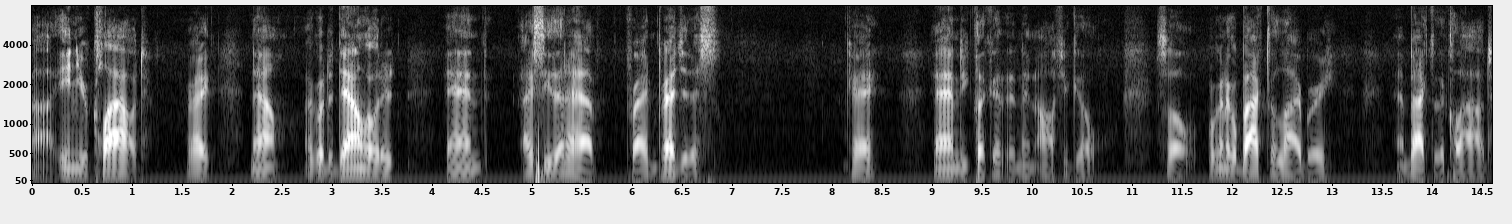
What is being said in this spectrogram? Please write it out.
uh, in your cloud, right? Now, I go to download it, and I see that I have Pride and Prejudice. Okay? And you click it, and then off you go. So we're going to go back to the library and back to the cloud.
